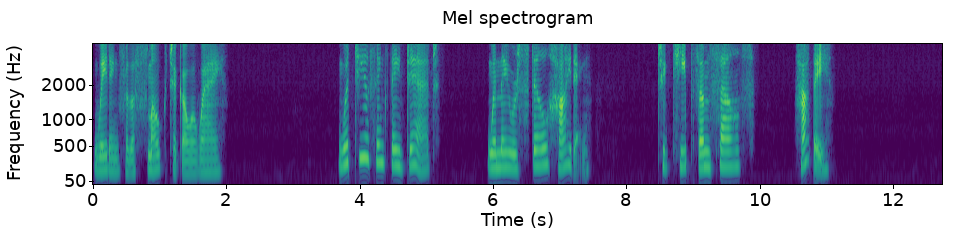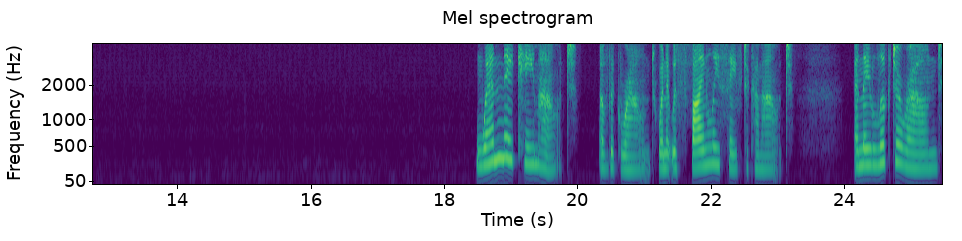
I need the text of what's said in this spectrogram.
waiting for the smoke to go away. What do you think they did when they were still hiding to keep themselves happy? When they came out, of the ground when it was finally safe to come out, and they looked around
